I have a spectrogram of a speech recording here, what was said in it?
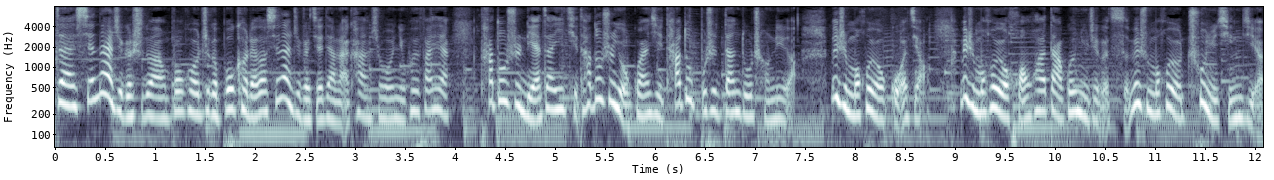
在现在这个时段，包括这个播客聊到现在这个节点来看的时候，你会发现它都是连在一起，它都是有关系，它都不是单独成立的。为什么会有裹脚？为什么会有黄花大闺女这个词？为什么会有处女情节？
